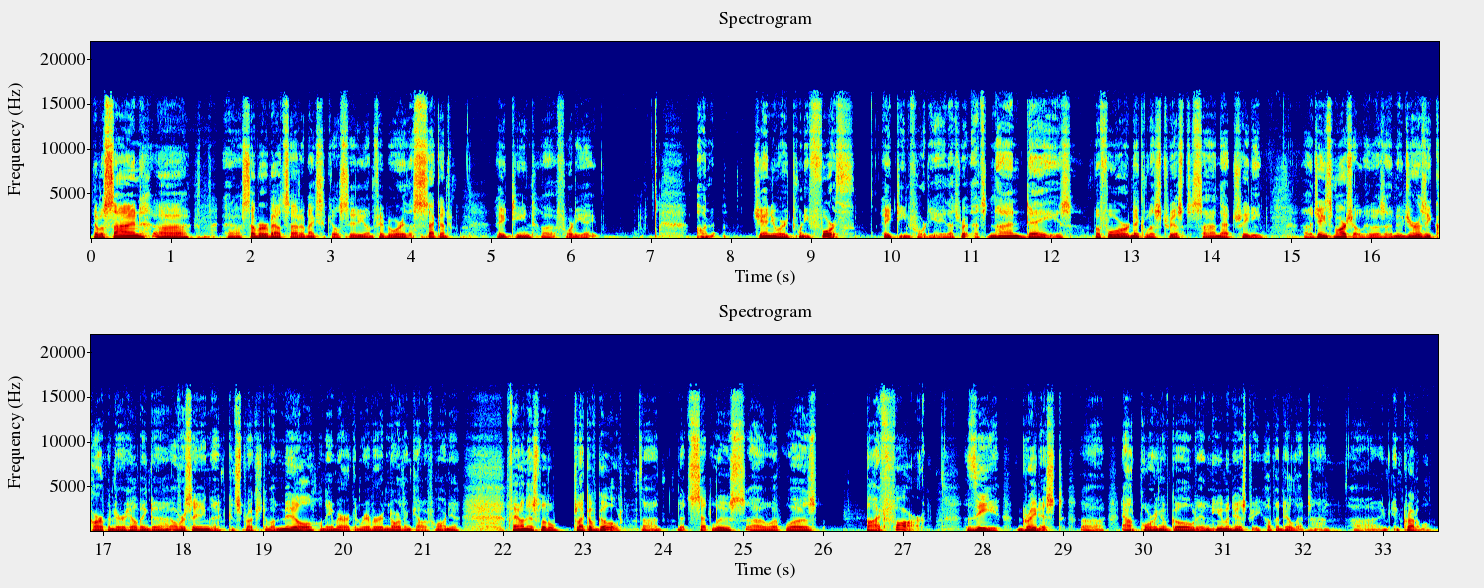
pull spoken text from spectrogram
that was signed uh, in a suburb outside of Mexico City on February the second, eighteen forty eight. On January twenty fourth, 1848. That's that's nine days before Nicholas Trist signed that treaty. Uh, James Marshall, who was a New Jersey carpenter helping to overseeing the construction of a mill on the American River in Northern California, found this little pleck of gold uh, that set loose uh, what was by far the greatest uh, outpouring of gold in human history up until that time. Uh, incredible.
